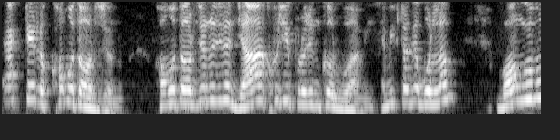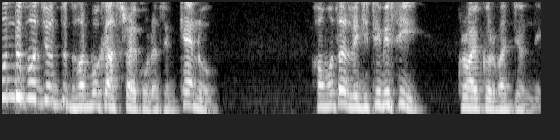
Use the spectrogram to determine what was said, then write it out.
একটাই লক্ষ্য ক্ষমতা অর্জন। ক্ষমতা অর্জনের জন্য যা খুশি প্রয়োজন করব আমি। আমি একটু আগে বললাম বঙ্গবন্ধু পর্যন্ত ধর্মকে আশ্রয় করেছেন। কেন? ক্ষমতার লেজিটিমেসি ক্রয় করবার জন্য।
